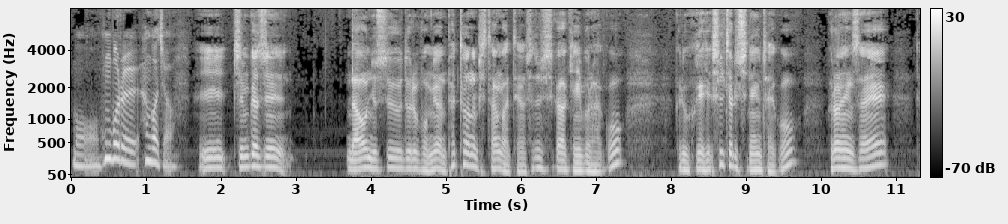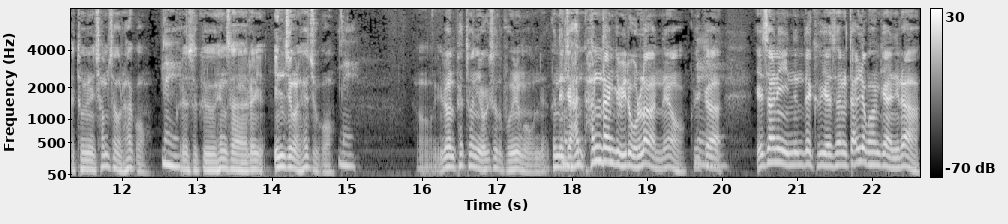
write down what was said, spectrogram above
뭐 홍보를 한 거죠. 이 지금까지 나온 뉴스들을 보면 패턴은 비슷한 것 같아요. 최순실 씨가 개입을 하고 그리고 그게 실제로 진행이 되고 그런 행사에 대통령이 참석을 하고 네. 그래서 그 행사를 인증을 해주고 네. 어, 이런 패턴이 여기서도 보이는 거군요. 근데 이제 네. 한, 한 단계 위로 올라갔네요. 그러니까 네. 예산이 있는데 그 예산을 따려고 한 게 아니라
